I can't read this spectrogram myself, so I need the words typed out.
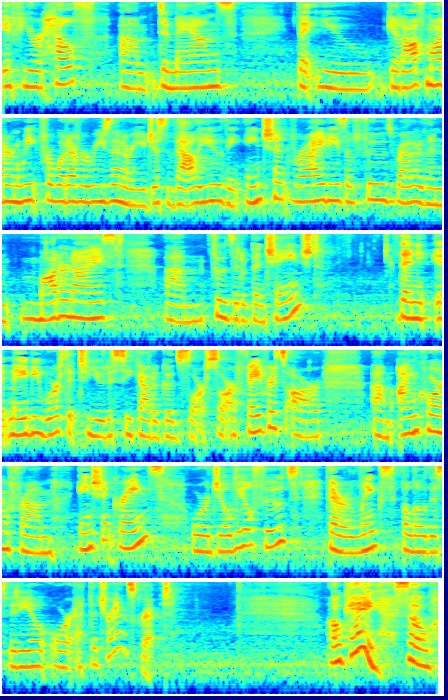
if your health um, demands that you get off modern wheat for whatever reason, or you just value the ancient varieties of foods rather than modernized um, foods that have been changed, then it may be worth it to you to seek out a good source. So our favorites are um, einkorn from Ancient Grains or Jovial Foods. There are links below this video or at the transcript. Okay, so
